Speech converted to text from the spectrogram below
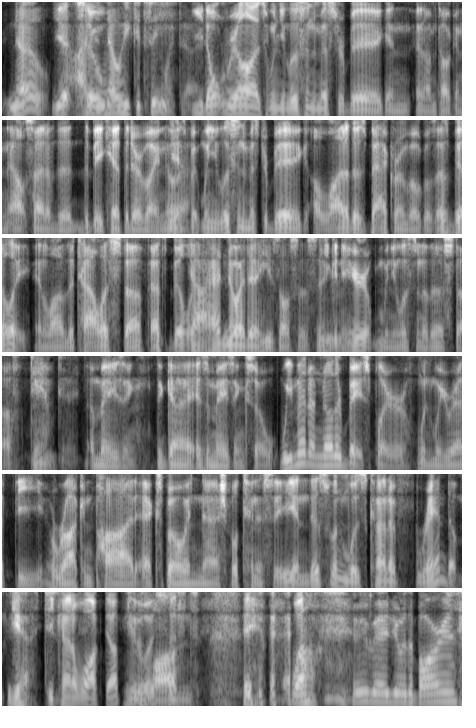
No. Yeah, I so- didn't know he could sing like that. You don't realize when you listen to Mr. Big, and, and I'm talking outside of the, the big hit that everybody knows, Yeah. but when you listen to Mr. Big, a lot of those background vocals, that's Billy. And a lot of the Talas stuff, that's Billy. yeah, I had no idea he was also a singer. You can hear it when you listen to this stuff. Damn good. Amazing. The guy is amazing. So we met another bass player when we were at the Rock and Pod Expo in Nashville, Tennessee, and this one was kind of random. Yeah. He kind of walked up He to us lost. and well, Hey man, you know where the bar is?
